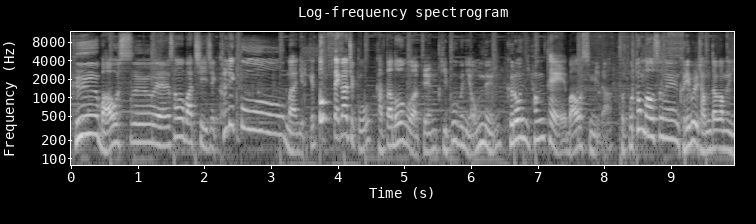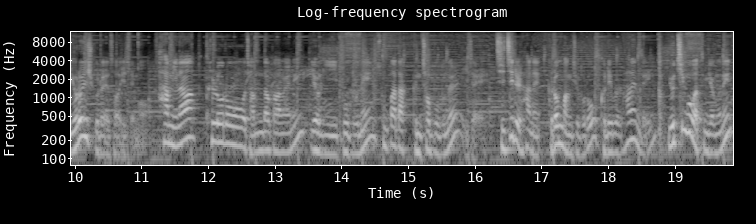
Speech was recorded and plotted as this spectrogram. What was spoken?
그 마우스에서 마치 이제 클릭부만 이렇게 똑 떼가지고 갖다 놓은 것 같은 뒷부분이 없는 그런 형태의 마우스입니다. 그래서 보통 마우스는 그립을 잡는다고 하면 이런 식으로 해서 이제 뭐 팜이나 클로로 잡는다고 하면은 여기 부분에 손바닥 근처 부분을 이제 지지를 하는 그런 방식으로 그립을 하는데 이 친구 같은 경우는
